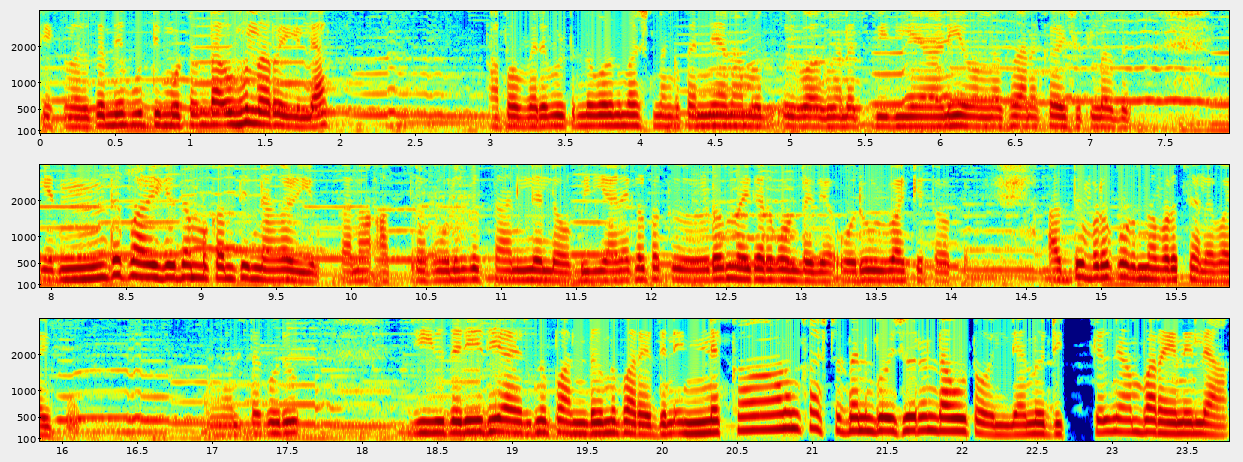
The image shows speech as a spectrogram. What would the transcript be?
കേൾക്കുന്നവർക്ക് എന്തെങ്കിലും ബുദ്ധിമുട്ടുണ്ടാകുമെന്നറിയില്ല അപ്പോൾ ഇവരെ വീട്ടിൽ നിന്ന് കൊടുക്കുന്ന ഭക്ഷണമൊക്കെ തന്നെയാണ് നമ്മൾ അങ്ങനെ ബിരിയാണിയോ അങ്ങനെ സാധനമൊക്കെ കഴിച്ചിട്ടുള്ളത്. എന്ത് പഴകിയത് നമുക്കത് തിന്നാൻ കഴിയും. കാരണം അത്ര പോലും കിട്ടാനില്ലല്ലോ. ബിരിയാണിയൊക്കെ ഇപ്പോൾ കേടൊന്നായിക്കാരം കൊണ്ടുവരിക. ഒരു ഒഴിവാക്കിയിട്ടൊക്കെ. അത് ഇവിടെ കൊടുന്ന് അവിടെ ചിലവായി പോകും അങ്ങനത്തെ ഒരു ജീവിത രീതിയായിരുന്നു പണ്ട് എന്ന് പറയുന്നത്. എന്നെക്കാളും കഷ്ടത അനുഭവിച്ചവരുണ്ടാവും കേട്ടോ ഇല്ലയെന്ന് ഒരിക്കലും ഞാൻ പറയണില്ല.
